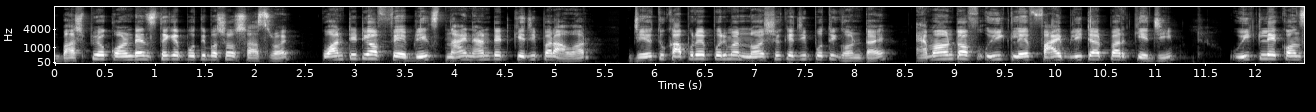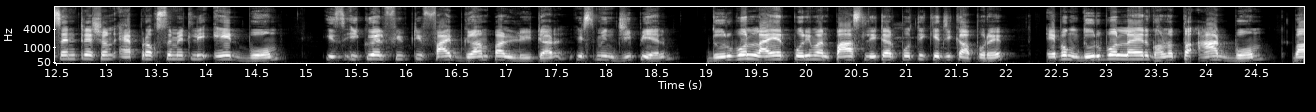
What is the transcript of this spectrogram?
বাষ্পীয় কনডেন্স থেকে প্রতি বছর সাশ্রয়। Quantity of fabrics nine hundred kg per hour. যেহেতু কাপড়ের পরিমাণ নয়শো কেজি প্রতি ঘন্টায়, amount of weak lye five litre per kg. Weak lye concentration approximately eight Baume is equal fifty five gram per litre, it's mean GPL. দুর্বল লাইয়ের পরিমাণ পাঁচ লিটার প্রতি কেজি কাপড়ে। এবং দুর্বল লাইয়ের ঘনত্ব আট বোম বা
